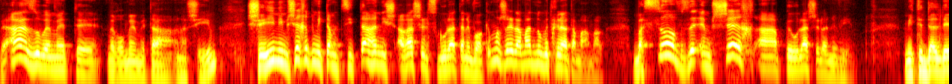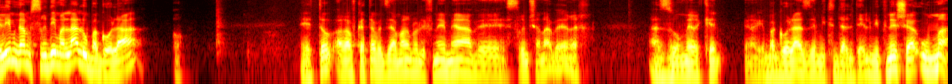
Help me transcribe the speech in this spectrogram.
ואז הוא באמת uh, מרומם את האנשים, שהיא נמשכת מתמציתה הנשארה של סגולת הנבואה, כמו שלמדנו בתחילת המאמר. בסוף זה המשך הפעולה של הנביאים. מתדלדלים גם שרידים הללו בגולה, אה, טוב, הרב כתב את זה, אמרנו, לפני 120 שנה בערך. אז הוא אומר, כן, בגולה זה מתדלדל, מפני שהאומה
